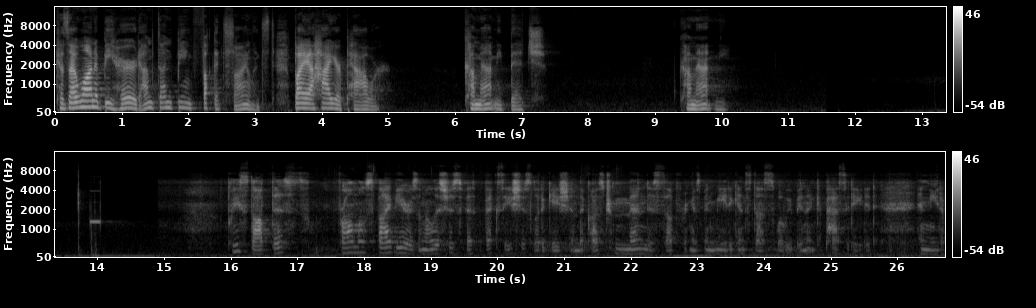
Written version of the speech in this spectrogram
Because I want to be heard. I'm done being fucking silenced by a higher power. Come at me, bitch. Come at me. Please stop this. For almost five years, a malicious, vexatious litigation that caused tremendous suffering has been made against us while we've been incapacitated in need of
